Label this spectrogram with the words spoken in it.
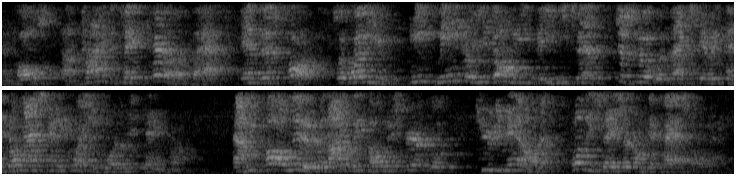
And Paul's uh, trying to take care of that in this part. So whether you eat meat or you don't eat meat, he says, just do it with thanksgiving and don't ask any questions where the meat came from. Now, he Paul knew, and I believe the Holy Spirit will cue him in on it. One of these days, they're going to get past all that.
